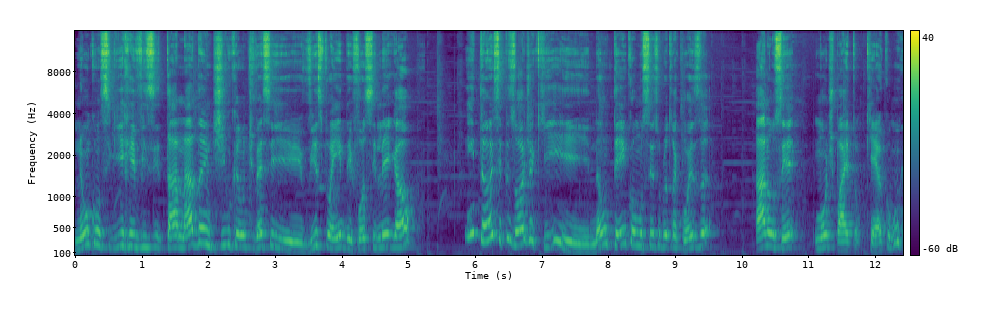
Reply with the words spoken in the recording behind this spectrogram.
não consegui revisitar nada antigo que eu não tivesse visto ainda e fosse legal. Então esse episódio aqui não tem como ser sobre outra coisa a não ser Monty Python, que é como.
